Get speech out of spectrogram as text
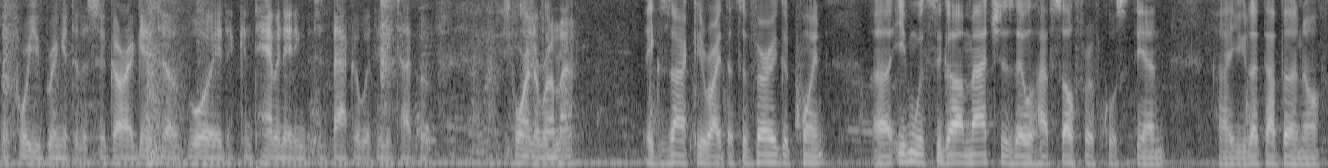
before you bring it to the cigar, again, to avoid contaminating the tobacco with any type of foreign aroma. Exactly right. That's a very good point. Uh, even with cigar matches, they will have sulfur, of course, at the end. Uh, you let that burn off.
